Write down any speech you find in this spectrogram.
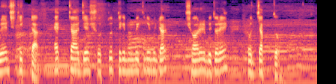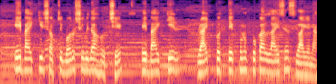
রেঞ্জ ঠিকঠাক, এক চার্জের সত্তর থেকে নব্বই কিলোমিটার শহরের ভিতরে পর্যাপ্ত। এই বাইকটির সবচেয়ে বড় সুবিধা হচ্ছে, এই বাইকটির রাইড করতে কোনো প্রকার লাইসেন্স লাগে না।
